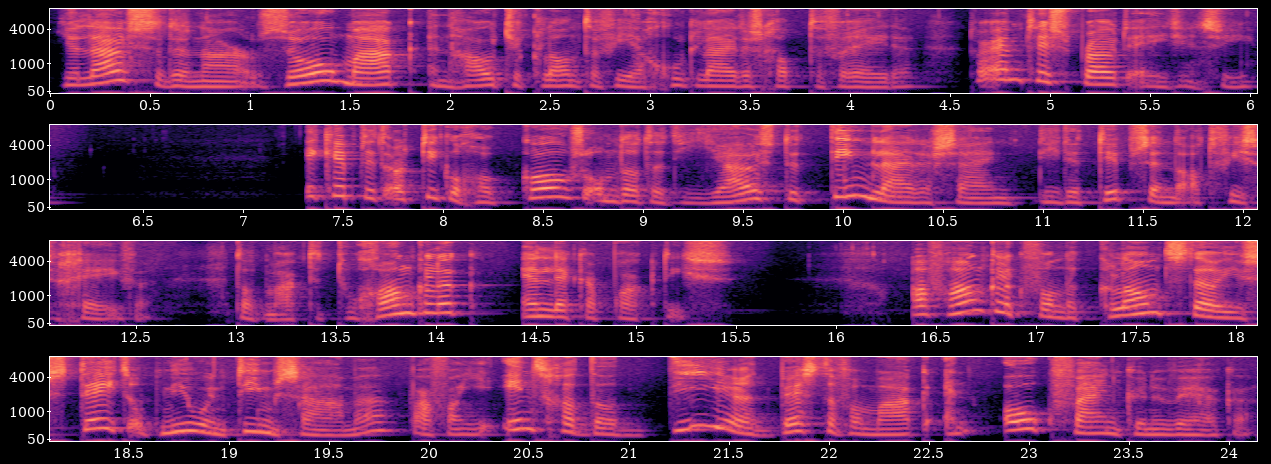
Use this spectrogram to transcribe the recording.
Je luisterde naar Zo maak en houd je klanten via goed leiderschap tevreden door MT Sprout Agency. Ik heb dit artikel gekozen omdat het juist de teamleiders zijn die de tips en de adviezen geven. Dat maakt het toegankelijk en lekker praktisch. Afhankelijk van de klant stel je steeds opnieuw een team samen waarvan je inschat dat die er het beste van maken en ook fijn kunnen werken.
